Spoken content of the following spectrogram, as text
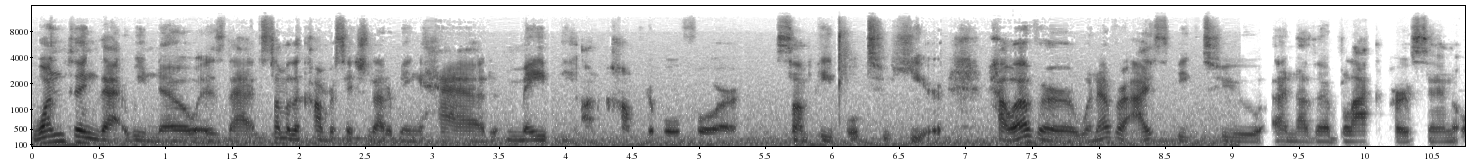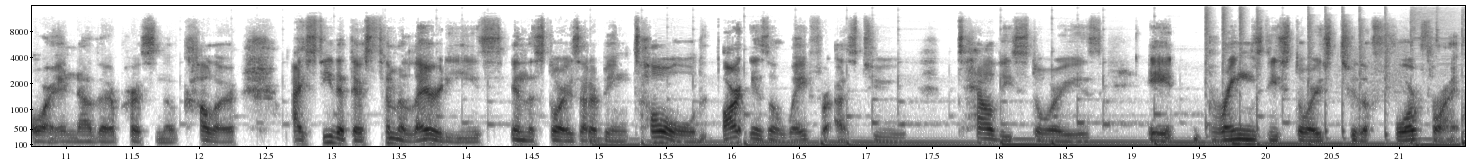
one thing that we know is that some of the conversations that are being had may be uncomfortable for some people to hear. However, whenever I speak to another Black person or another person of color, I see that there's similarities in the stories that are being told. Art is a way for us to tell these stories, it brings these stories to the forefront.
